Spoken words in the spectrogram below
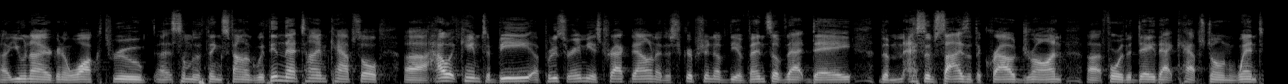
uh, you and I are going to walk through uh, some of the things found within that time capsule, uh, how it came to be. Uh, producer Amy has tracked down a description of the events of that day, the massive size of the crowd drawn uh, for the day that capstone went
